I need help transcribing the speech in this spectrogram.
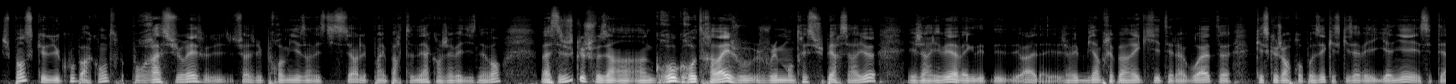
Je pense que du coup par contre pour rassurer tu vois, les premiers investisseurs les premiers partenaires quand j'avais 19 ans bah, c'est juste que je faisais un, gros gros travail. Je, voulais me montrer super sérieux. Et j'arrivais avec des, j'avais bien préparé qui était la boîte euh, qu'est-ce que je leur proposais, qu'est-ce qu'ils avaient y gagné. Et c'était,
